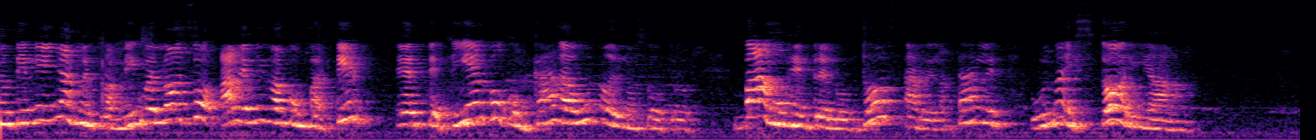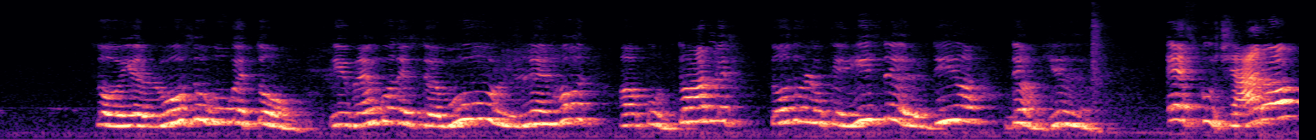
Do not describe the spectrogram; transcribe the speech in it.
niños y niñas, nuestro amigo el oso ha venido a compartir este tiempo con cada uno de nosotros. Vamos entre los dos a relatarles una historia. Soy el oso juguetón y vengo desde muy lejos a contarles todo lo que hice el día de ayer. ¿Escucharon?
